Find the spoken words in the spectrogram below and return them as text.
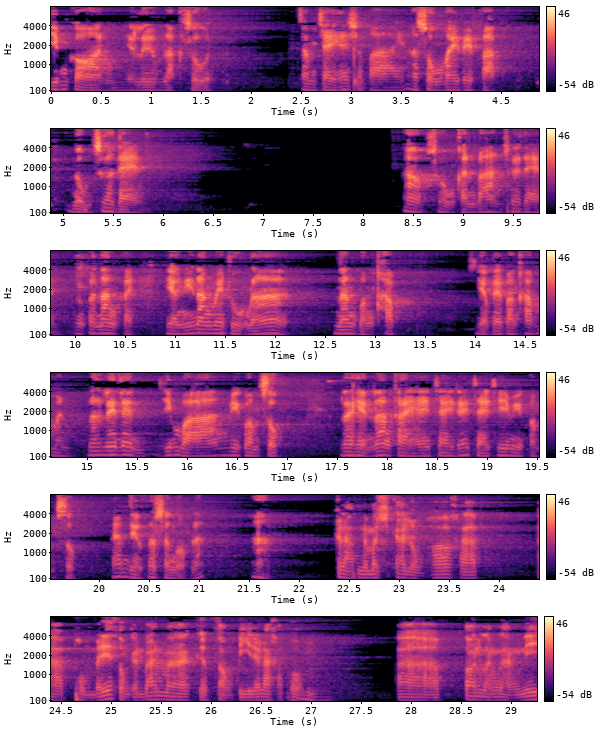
ยิ้มก่อนอย่าลืมหลักสูตรจำใจให้สบายเอาส่งไม้ไปฝากหนุ่มเสื้อแดงอ้าวส่งกันบ้านเสื้อแดงแล้วก็นั่งไป อย่างนี้นั่งไม่ถูกนะ นั่งบังคับ อย่าไปบังคับมันนั่งเล่นๆยิ้มหวานมีความสุข แล้วเห็นร่างกายหายใจด้วยใจที่มีความสุข แป๊บเดียวก็สงบแล้ว กราบนมัสการหลวงพ่อครับผมไม่ได้ส่งกันบ้านมาเกือบสองปีแล้วล่ะครับ ผมอตอนหลังๆ นี่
